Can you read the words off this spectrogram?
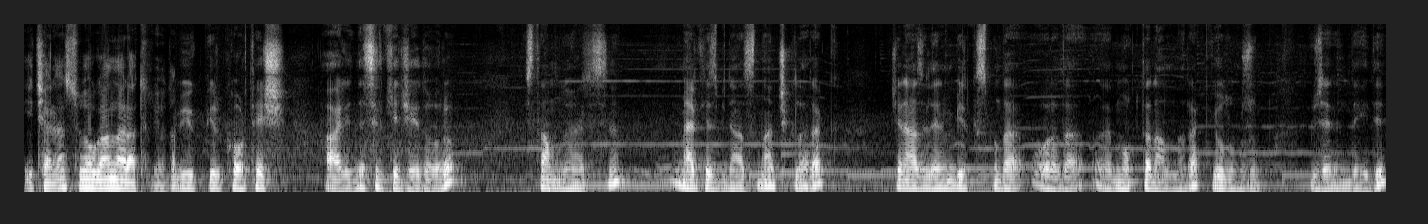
içeren sloganlar atılıyordu. Büyük bir kortej halinde Sirkeci'ye doğru İstanbul Üniversitesi'nin merkez binasından çıkılarak cenazelerin bir kısmı da orada e, moktan alınarak yolumuzun üzerindeydi.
